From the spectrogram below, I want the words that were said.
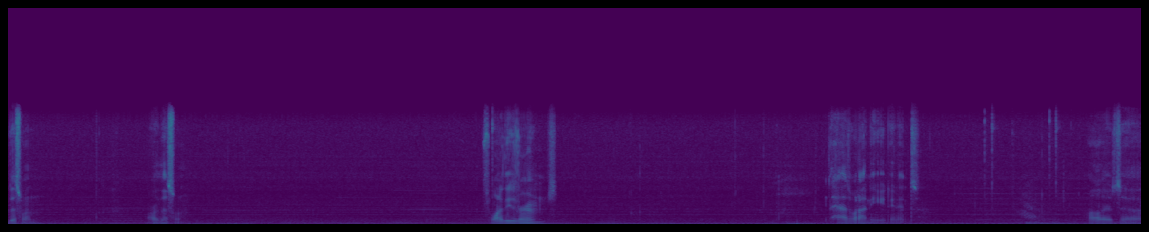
this one. Or this one. It's one of these rooms. It has what I need in it. Oh, there's a...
